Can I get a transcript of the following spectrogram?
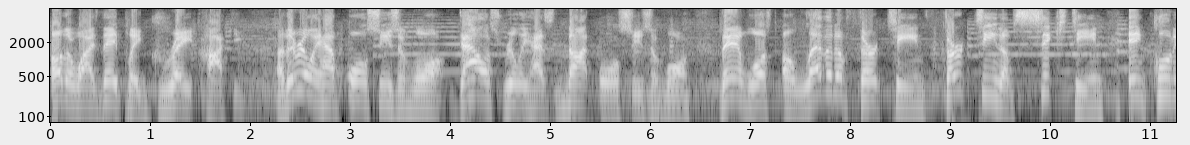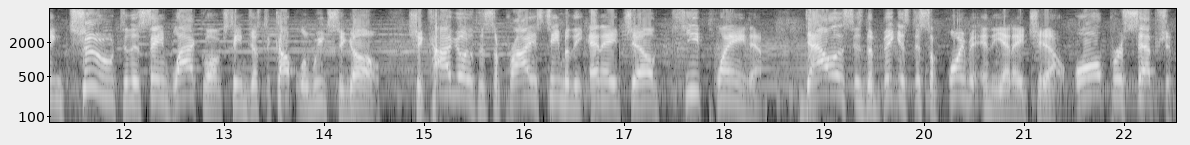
Otherwise, they play great hockey. Uh, they really have all season long. Dallas really has not all season long. They have lost 11 of 13, 13 of 16, including two to the same Blackhawks team just a couple of weeks ago. Chicago is the surprise team of the NHL. Keep playing them. Dallas is the biggest disappointment in the NHL. All perception.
